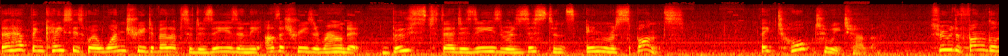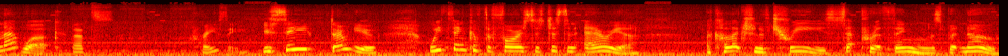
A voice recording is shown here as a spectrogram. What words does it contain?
There have been cases where one tree develops a disease and the other trees around it boost their disease resistance in response. They talk to each other through the fungal network. That's crazy. You see, don't you? We think of the forest as just an area, a collection of trees, separate things, but no.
